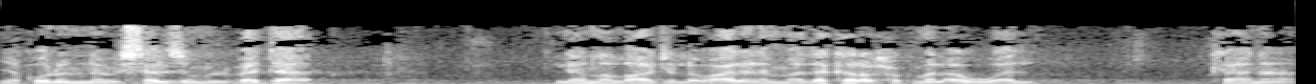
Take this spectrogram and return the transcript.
يقول أنه يستلزم البدء لأن الله جل وعلا لما ذكر الحكم الأول كان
